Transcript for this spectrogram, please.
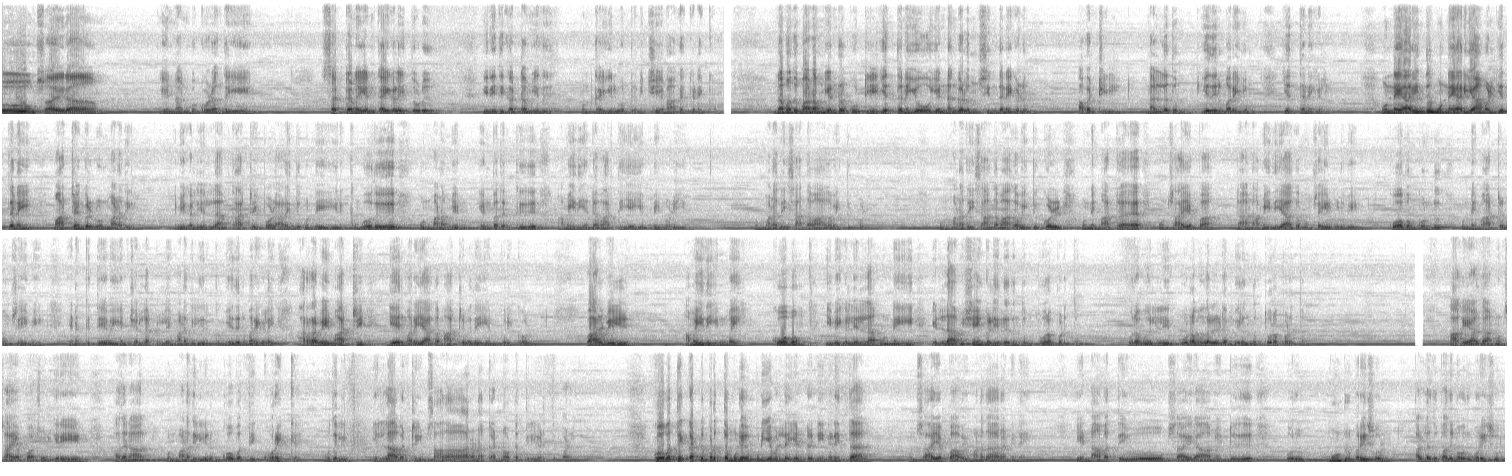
ஓம் சாய்ராம். என் அன்பு குழந்தையே சட்டென என் கைகளை தொடு. இறுதி கட்டம் இது. உன் கையில் ஒன்று நிச்சயமாக கிடைக்கும். நமது மனம் என்ற கூட்டில் எத்தனையோ எண்ணங்களும் சிந்தனைகளும் அவற்றில் நல்லதும் எதிர்மறையும் எத்தனைகள்? உன்னை அறிந்தும் உன்னை அறியாமல் எத்தனை மாற்றங்கள் உன் மனதில்? இவைகள் எல்லாம் காற்றைப் போல் அலைந்து கொண்டே இருக்கும்போது உன் மனம் என் என்பதற்கு அமைதி என்ற வார்த்தையே எப்படி நுழையும்? உன் மனதை சாந்தமாக வைத்துக்கொள். உன் மனதை சாந்தமாக வைத்துக்கொள். உன்னை மாற்ற உன் சாயப்பா நான் அமைதியாகவும் செயல்படுவேன். கோபம் கொண்டு உன்னை மாற்றவும் செய்வேன். எனக்கு தேவை என் செல்லப்பிள்ளை மனதில் இருக்கும் எதிர்மறைகளை அறவே மாற்றி நேர்மறையாக மாற்றுவதே என் குறிக்கோள். வாழ்வில் அமைதியின்மை கோபம் இவைகள் எல்லாம் உன்னை எல்லா விஷயங்களிலிருந்தும் தூரப்படுத்தும். உறவுகளில் உறவுகளிடம் இருந்தும் தூரப்படுத்தும். ஆகையால் தான் உன் சாயப்பா சொல்கிறேன். அதனால் உன் மனதில் எழும் கோபத்தை குறைக்க முதலில் எல்லாவற்றையும் சாதாரண கண்ணோட்டத்தில் எடுத்து பழகு. கோபத்தை கட்டுப்படுத்த முடிய முடியவில்லை என்று நீ நினைத்தால் உன் சாயப்பாவை மனதார நினை. என் நாமத்தை ஓம் சாய்ராம் என்று ஒரு மூன்று முறை சொல் அல்லது பதினோரு முறை சொல்.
